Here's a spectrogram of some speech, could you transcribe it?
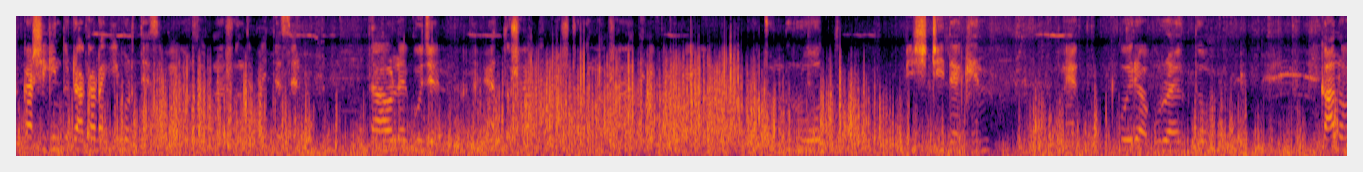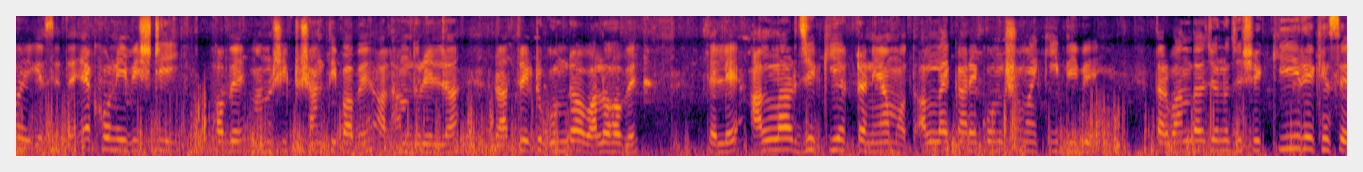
আকাশে কিন্তু ডাকাডাকি করতেছে আপনারা শুনতে পাইতেছেন। তাহলে বুঝেন, এত সারাদিন কষ্ট করলাম সারাদিন প্রচণ্ড রোদ, বৃষ্টি, দেখেন কইরা পুরো একদম কালো হয়ে গেছে। তাই এখন এই বৃষ্টি হবে, মানুষ একটু শান্তি পাবে, আলহামদুলিল্লাহ। রাত্রে একটু ঘুমটাও ভালো হবে। তাহলে আল্লাহর যে কি একটা নিয়ামত, আল্লাহ কারে কোন সময় কি দিবে, তার বান্দার জন্য যে সে কি রেখেছে,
